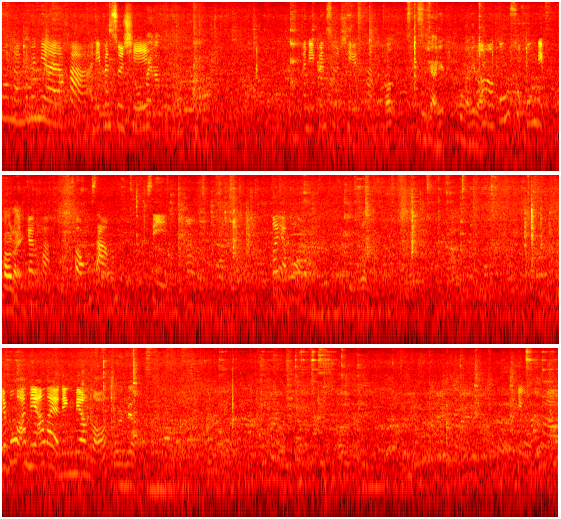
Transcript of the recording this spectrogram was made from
นอกนั้นก็ไม่มีอะไรแล้วค่ะ อันนี้ เป็นซูชิ อันนี้เป็นซูชิค่ะเพราะผู้ชายนี่กุ้งอันนี้เหรออ๋อกุ้งสุกกุ้งดิบเท่าไหร่กันค่ะสองสามสี่อ่าก็ยาโบยาโบอันนี้อะไรอะเนงเมียมเหรอ กุ้งเมียงหิวข้าว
